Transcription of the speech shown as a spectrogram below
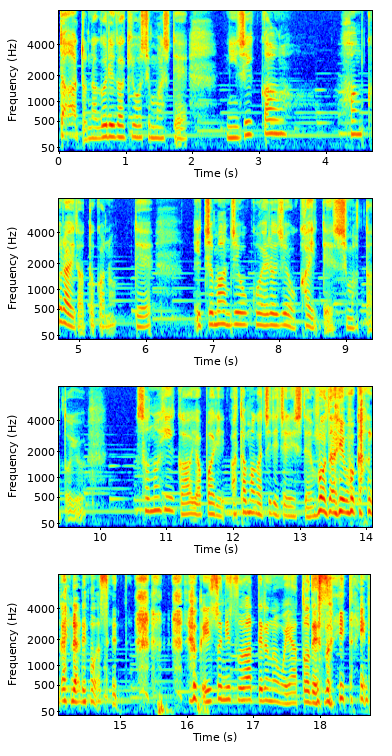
ダーッと殴り書きをしまして2時間半くらいだったかな。で1万字を超える字を書いてしまったという。その日がやっぱり頭がチリチリしてもう何も考えられません。よく椅子に座ってるのもやっとですみたいな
